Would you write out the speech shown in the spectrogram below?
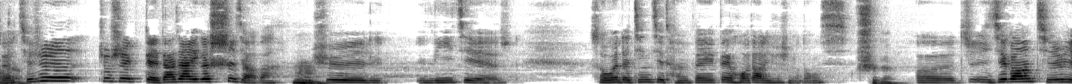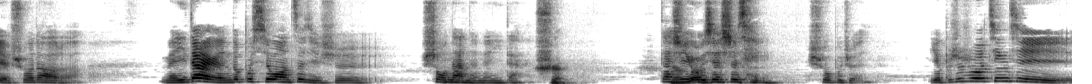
对，其实就是给大家一个视角吧，嗯，去理解。所谓的经济腾飞背后到底是什么东西？是的，呃，这以及刚刚其实也说到了，每一代人都不希望自己是受难的那一代。是，但是有一些事情说不准，也不是说经济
